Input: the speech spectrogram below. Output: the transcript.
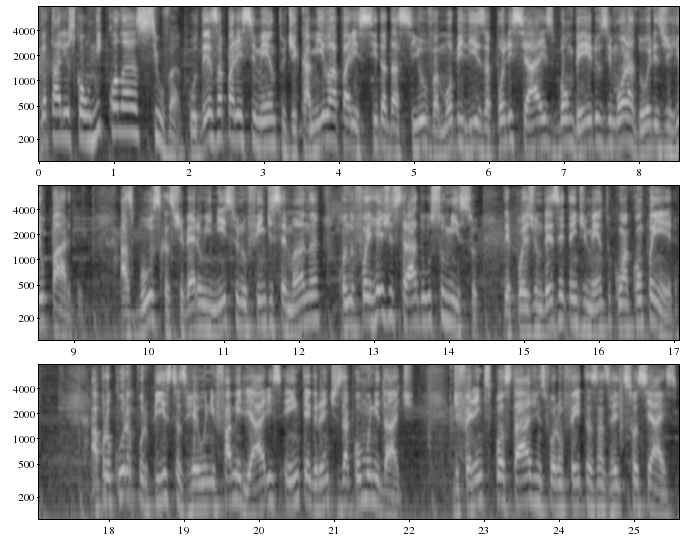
Detalhes com Nicolas Silva. O desaparecimento de Camila Aparecida da Silva mobiliza policiais, bombeiros e moradores de Rio Pardo. As buscas tiveram início no fim de semana, quando foi registrado o sumiço, depois de um desentendimento com a companheira. A procura por pistas reúne familiares e integrantes da comunidade. Diferentes postagens foram feitas nas redes sociais.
